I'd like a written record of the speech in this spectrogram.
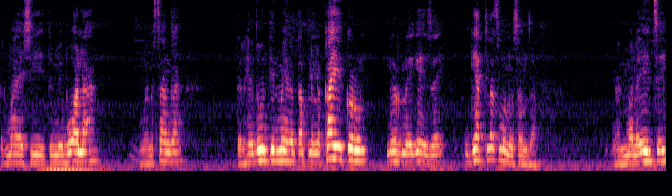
तर माझ्याशी तुम्ही बोला मला सांगा. तर हे दोन तीन महिन्यात आपल्याला काही करून निर्णय घ्यायचा आहे घेतलाच म्हणून समजा. आणि मला यायचं आहे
